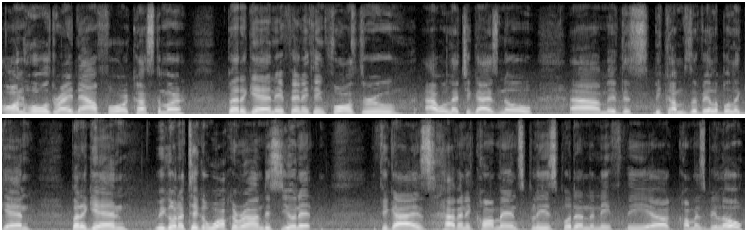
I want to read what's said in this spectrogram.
on hold right now for a customer, but again, if anything falls through, I will let you guys know um, if this becomes available again. But again, we're gonna take a walk around this unit if you guys have any comments, please put underneath the uh, comments below.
